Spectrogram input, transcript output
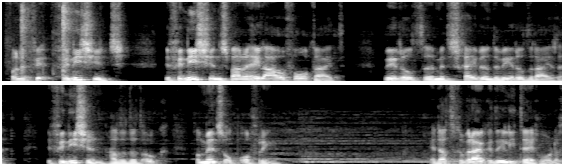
van de Phoenicians. De Phoenicians waren een hele oude volktijd. Wereld, uh, met de schepen de wereld reisden. De Phoeniciën hadden dat ook van mensopoffering. En dat gebruiken de elite tegenwoordig.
